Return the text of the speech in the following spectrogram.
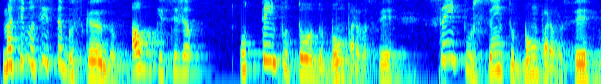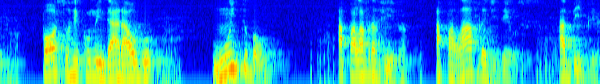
Mas se você está buscando algo que seja o tempo todo bom para você, 100% bom para você, posso recomendar algo muito bom. A palavra viva, a palavra de Deus, a Bíblia.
